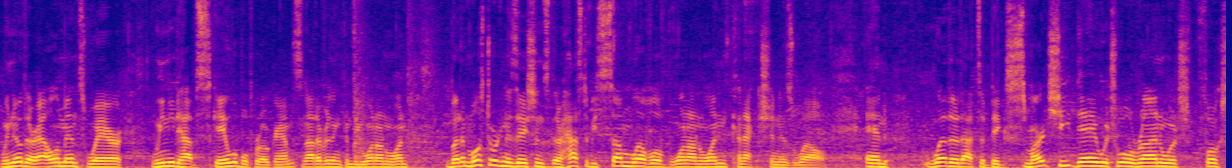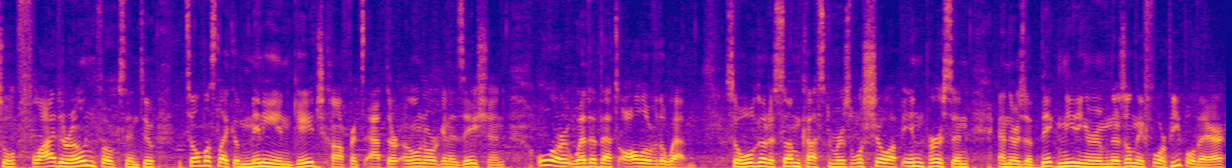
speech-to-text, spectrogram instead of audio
We know there are elements where we need to have scalable programs, not everything can be one-on-one, -on -one, but at most organizations there has to be some level of one-on-one -on -one connection as well. And whether that's a big Smartsheet day, which we'll run, which folks will fly their own folks into, it's almost like a mini Engage conference at their own organization, or whether that's all over the web. So we'll go to some customers, we'll show up in person, and there's a big meeting room, and there's only four people there,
